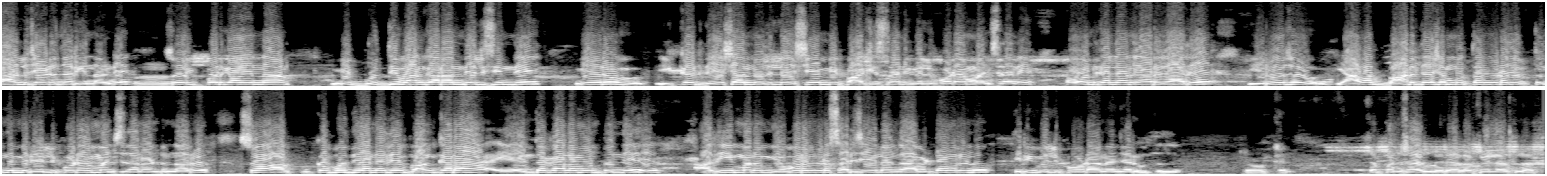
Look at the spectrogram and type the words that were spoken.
దాడులు చేయడం జరిగిందండి. సో ఇప్పటికైనా మీ బుద్ధి వంకరని తెలిసింది మీరు ఇక్కడ దేశాన్ని వదిలేసి మీ పాకిస్తాన్కి వెళ్ళిపోవడం మంచిదని పవన్ కళ్యాణ్ గారు కాదే ఈ రోజు యావత్ భారతదేశం మొత్తం కూడా చెప్తుంది మీరు వెళ్ళిపోవడం మంచిదని అంటున్నారు సో ఆ కుక్క బుద్ధి అనేది వంకర ఎంతకాలం ఉంటుంది అది మనం ఎవరు కూడా సరి చేయలేం కాబట్టి వాళ్ళను తిరిగి వెళ్ళిపోవడం అనేది జరుగుతుంది ఓకే చెప్పండి సార్ మీరు ఎలా ఫీల్ అవుతున్నారు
